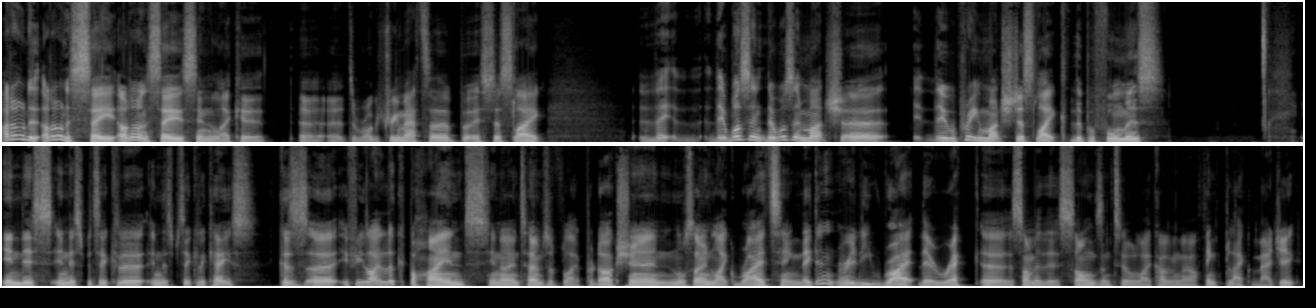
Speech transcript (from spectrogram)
I don't want to, I don't want to say I don't want to say this in like a, a, a derogatory matter, but it's just like there there wasn't there wasn't much uh, they were pretty much just like the performers in this in this particular in this particular case. Because uh, if you like look behind, you know, in terms of like production and also in like writing, they didn't really write their rec uh, some of their songs until like I don't know, I think Black Magic.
